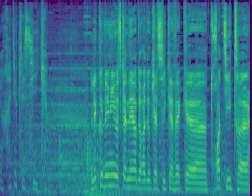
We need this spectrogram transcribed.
sur Radio Classique. L'économie au scanner de Radio Classique avec euh, trois titres euh,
